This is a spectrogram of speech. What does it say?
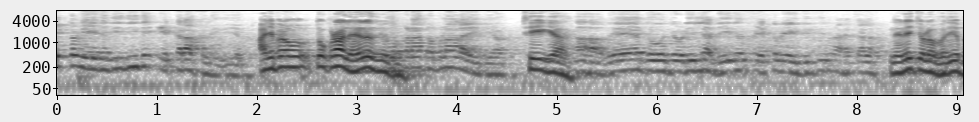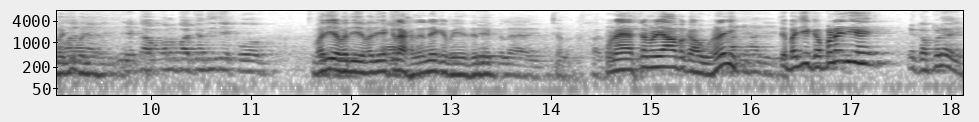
ਇੱਕ ਵੇਚਦੀ ਦੀ ਤੇ ਇੱਕ ਰੱਖ ਲਈਦੀ ਆ ਅੱਜ ਪਰ ਉਹ ਟੁਕੜਾ ਲੈ ਨਾ ਤੁਸੀਂ ਟੋਕੜਾ ਕੱਪਣਾ ਲਾਈ ਦੀਆਂ ਠੀਕ ਆ। ਆਹ ਵੇ ਦੋ ਜੋੜੀ ਲਿਆਦੀ ਤੇ ਇੱਕ ਵੇਚਦੀ ਦੀ ਮੈਂ ਕਿਹਾ ਚੱਲ। ਨਹੀਂ ਨਹੀਂ ਚਲੋ ਵਧੀਆ ਬਾਜੀ ਵਧੀਆ। ਇੱਕ ਆਪਾਂ ਨੂੰ ਤੇ ਇੱਕ ਉਹ ਵਧੀਆ ਵਧੀਆ ਵਧੀਆ ਇੱਕ ਰੱਖ ਲੈਣੇ ਕਿ ਵੇਚ ਦਿੰਦੇ। ਇੱਕ ਲੈ ਆਈ। ਚਲੋ ਹੁਣ ਇਸ ਟਾਈਮ ਆ ਬਕਾਊ ਹੈ ਨਾ। ਜੀ? ਤੇ ਬਾਜੀ ਗੱਪਣਾ ਜੀ ਇਹ? ਇਹ ਕੱਪੜੇ ਜੀ।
